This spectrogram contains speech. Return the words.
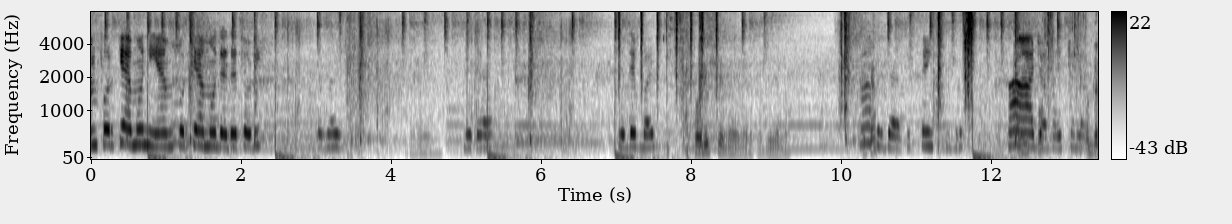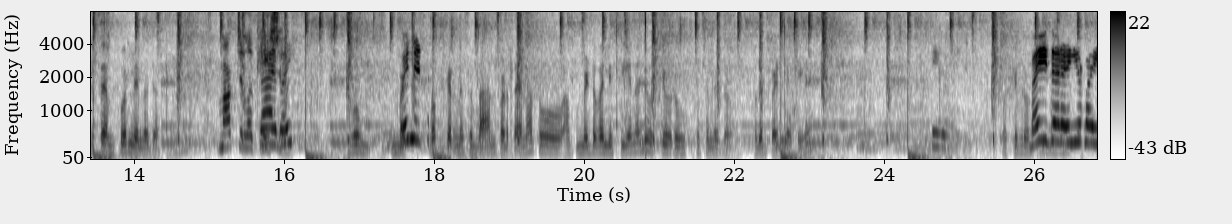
M4 के एमो नहीं है। M4 के एमो दे दे थोड़ी। तो भाई दे दे दे दे भाई थोड़ी सी है मेरे पास ये लो। उधर से M4 ले लो जाके। हैं। क्या है भाई? वो मिड करने से बैन पड़ता है ना तो आप मिड वाली सी है ना जो उसके रूट पे चले जाओ। उधर पड़ी है ठीक है? ठीक है भाई। ओके ब्रो भाई इधर आइए भाई।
